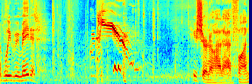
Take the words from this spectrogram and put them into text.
I can't believe we made it. You sure know how to have fun.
